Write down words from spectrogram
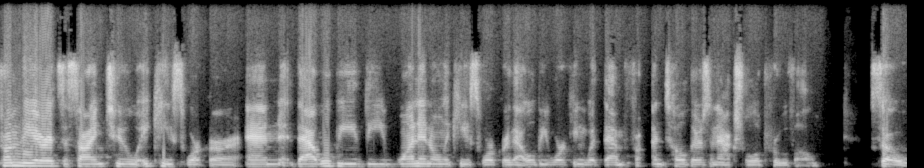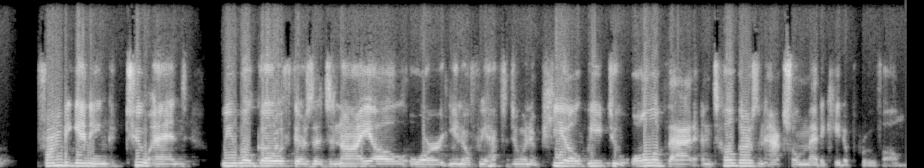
From there, it's assigned to a caseworker, and that will be the one and only caseworker that will be working with them f- until there's an actual approval. So from beginning to end, we will go if there's a denial or, you know, if we have to do an appeal, we do all of that until there's an actual Medicaid approval.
